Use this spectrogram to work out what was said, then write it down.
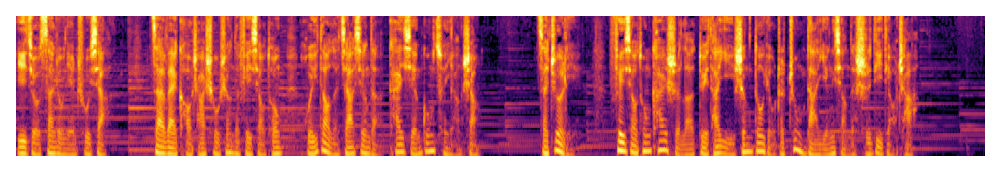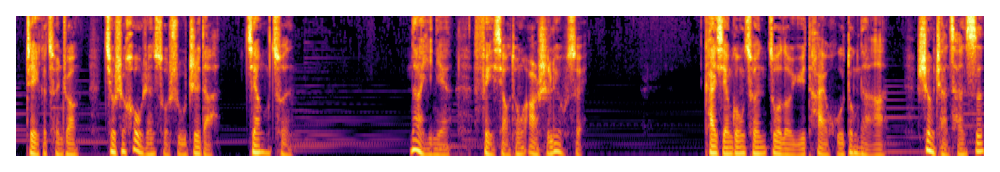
一九三六年初夏，在外考察受伤的费孝通回到了家乡的开贤宫村养伤，在这里，费孝通开始了对他一生都有着重大影响的实地调查。这个村庄就是后人所熟知的江村。那一年，费孝通二十六岁。开贤宫村坐落于太湖东南岸，盛产蚕丝。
